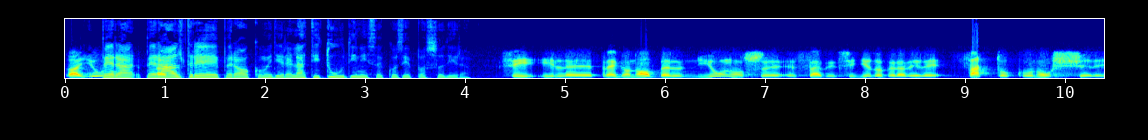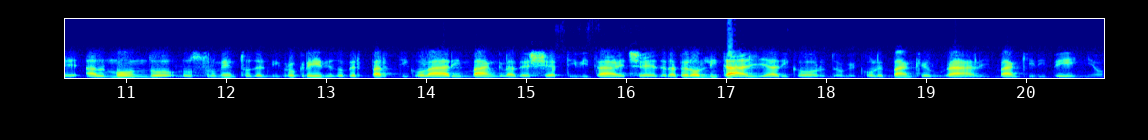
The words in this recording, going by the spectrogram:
Yunus, per, per altre però, come dire, latitudini, se così posso dire. Sì, il premio Nobel Yunus è stato insignito per avere fatto conoscere al mondo lo strumento del microcredito per particolari in Bangladesh attività eccetera, però l'Italia ricordo che con le banche rurali, banchi di pegno,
